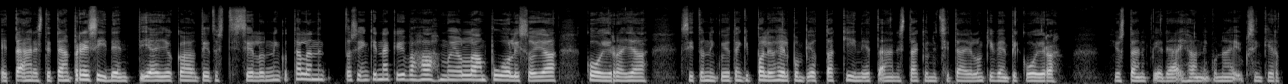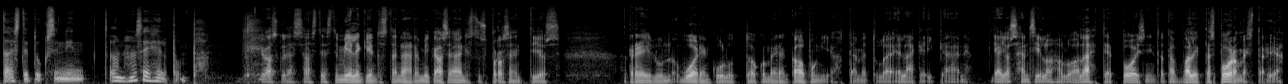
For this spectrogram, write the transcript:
että äänestetään presidenttiä, joka on tietysti siellä on niin kuin tällainen tosiaankin näkyvä hahmo, jolla on puoliso ja koira ja sitten on niin kuin jotenkin paljon helpompi ottaa kiinni, että äänestääkö nyt sitä, jolla on kivempi koira. Jos tämä nyt viedään ihan niin kuin näin yksinkertaistetuksi, niin onhan se helpompaa. Jyväskylässä on tietysti mielenkiintoista nähdä, mikä on se äänestysprosentti, jos reilun vuoden kuluttua, kun meidän kaupunginjohtajamme tulee eläkeikään. Ja jos hän silloin haluaa lähteä pois, niin tota, valittaisi pormestaria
